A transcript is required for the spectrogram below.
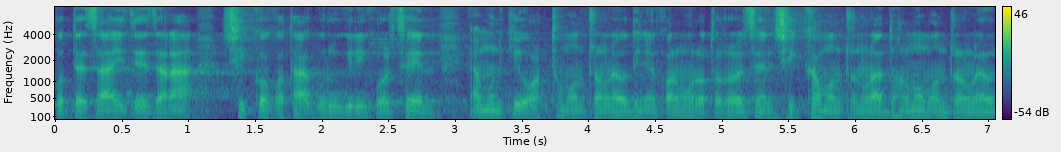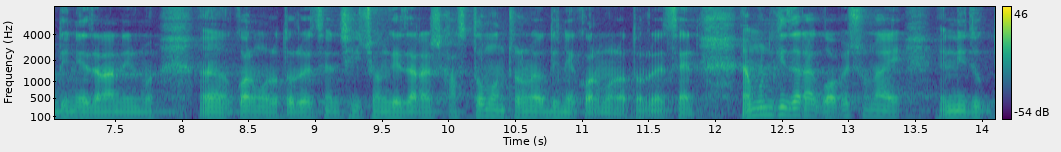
করতে চাই যে যারা শিক্ষকতা গুরুগিরি করছেন, এমনকি অর্থ মন্ত্রণালয়ের অধীনে কর্মরত রয়েছেন, শিক্ষা মন্ত্রণালয়, ধর্ম মন্ত্রণালয়ের অধীনে যারা কর্মরত রয়েছেন, সেই সঙ্গে যারা স্বাস্থ্য মন্ত্রণালয়ের অধীনে কর্মরত রয়েছেন। এমনকি যারা গবেষণায় নিযুক্ত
